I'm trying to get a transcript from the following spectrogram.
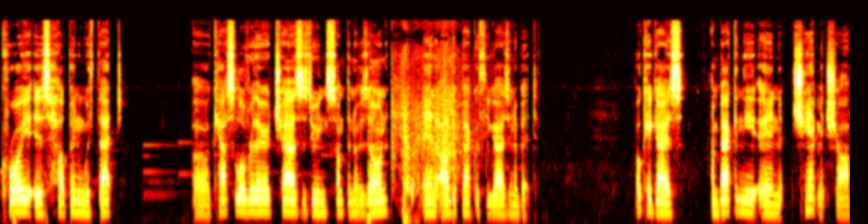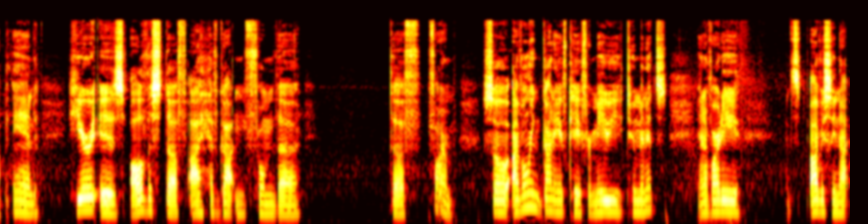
Croy is helping with that uh, castle over there. Chaz is doing something of his own, and I'll get back with you guys in a bit. Okay, guys, I'm back in the enchantment shop, and here is all the stuff I have gotten from the the farm. So I've only gone AFK for maybe two minutes, and I've already, it's obviously not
